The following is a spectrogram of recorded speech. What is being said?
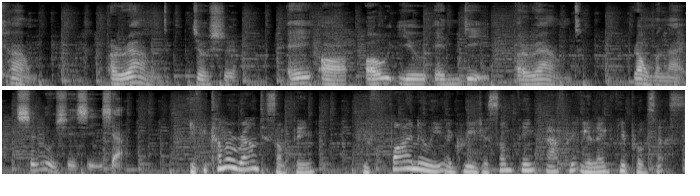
come，around 就是 a r o u n d around。让我们来深入学习一下。If you come around to something, you finally agree to something after a lengthy process.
